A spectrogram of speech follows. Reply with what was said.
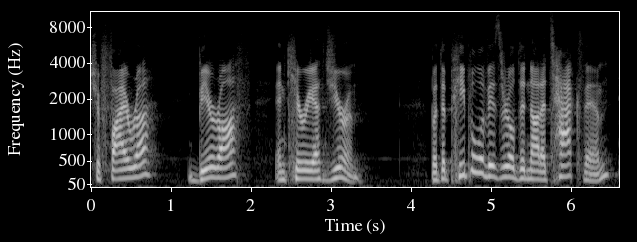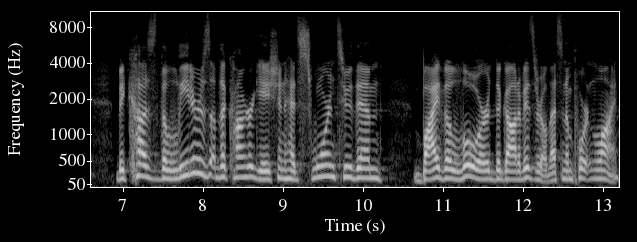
Chephirah, Beeroth, and Kiriath Jearim. But the people of Israel did not attack them because the leaders of the congregation had sworn to them by the Lord, the God of Israel. That's an important line.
